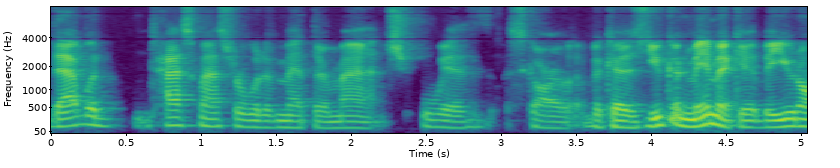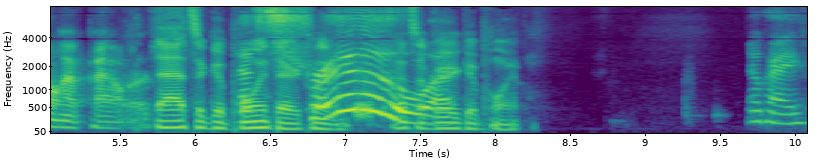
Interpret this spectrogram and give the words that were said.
That would Taskmaster would have met their match with Scarlet because you can mimic it, but you don't have powers. That's a good point That's there, Clint. true. That's a very good point. Okay.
